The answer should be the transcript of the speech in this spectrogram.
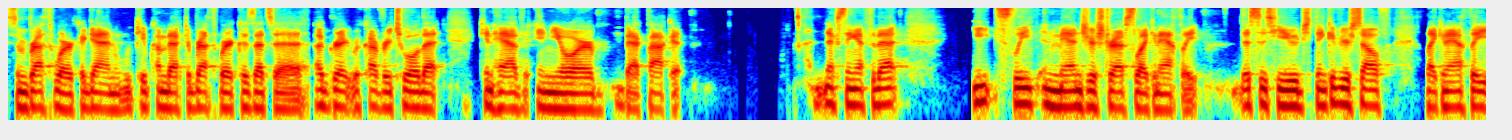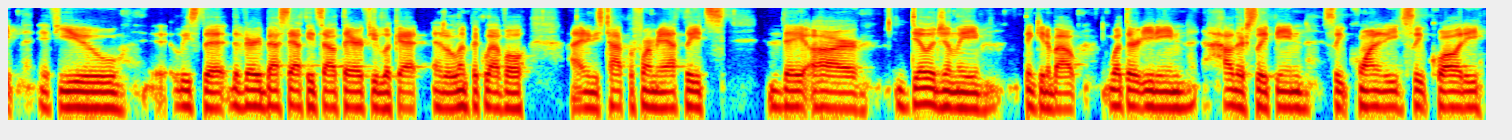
some breath work. Again, we keep coming back to breath work because that's a, a great recovery tool that can have in your back pocket. Next thing after that, eat, sleep, and manage your stress like an athlete. This is huge. Think of yourself like an athlete. If you, at least the, the very best athletes out there, if you look at at Olympic level, uh, any of these top performing athletes, they are diligently thinking about what they're eating, how they're sleeping, sleep quantity, sleep quality,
